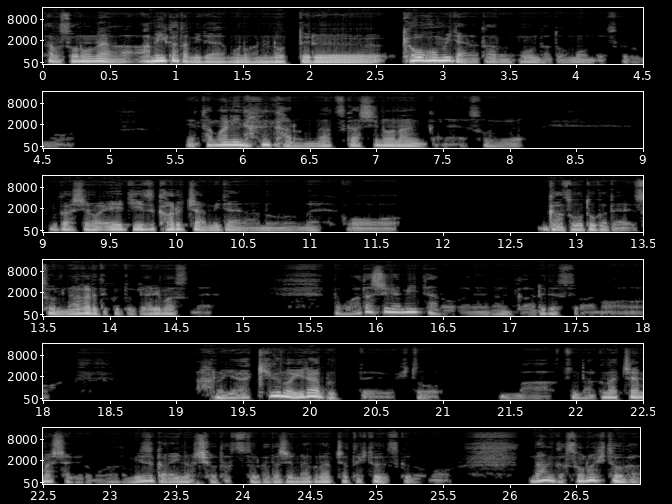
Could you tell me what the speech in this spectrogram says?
多分そのね、編み方みたいなものがね、載ってる、教本みたいな多分本だと思うんですけども、ね、たまになんかあの、懐かしのなんかね、そういう、昔の 80s カルチャーみたいなののね、こう、画像とかでそういうの流れてくるときありますね。でも私が見たのがね、なんかあれですよ、あの、あの野球のイラブっていう人まあ、ちょっと亡くなっちゃいましたけども、なんか自ら命を絶つという形で亡くなっちゃった人ですけども、なんかその人が、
